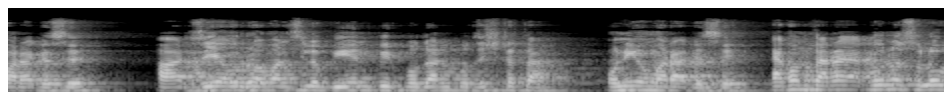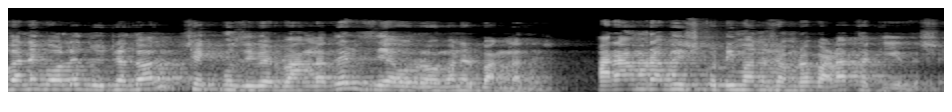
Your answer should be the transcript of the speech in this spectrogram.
মারা গেছে। আর জিয়াউর রহমান ছিল বিএনপির প্রধান প্রতিষ্ঠাতা, উনিও মারা গেছে। এখন তারা এখনও স্লোগানে বলে দুইটা দল, শেখ মুজিবের বাংলাদেশ, জিয়াউর রহমানের বাংলাদেশ। আর আমরা বিশ কোটি মানুষ, আমরা বাড়া থাকি এদেশে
